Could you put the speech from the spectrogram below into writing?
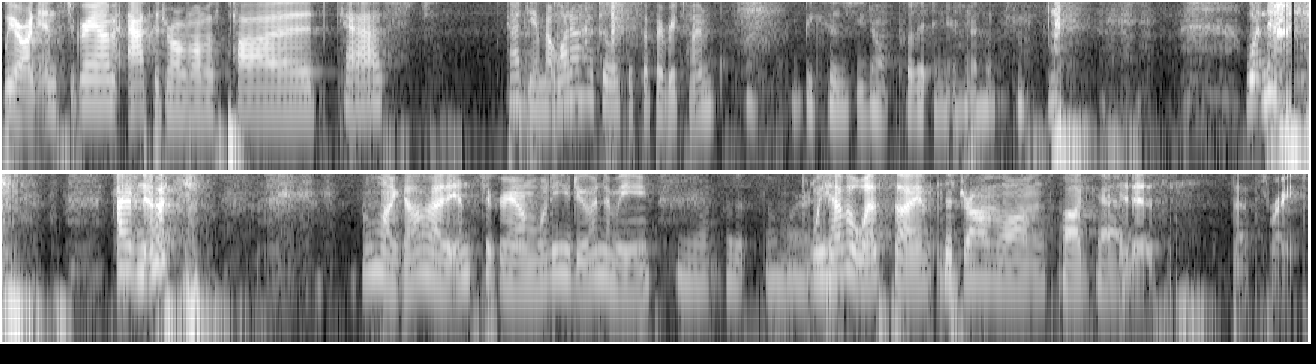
We are on Instagram at the Drama Mamas Podcast. God damn it, why do I have to look this up every time? Because you don't put it in your notes. What notes? I have notes. Oh my god, Instagram, what are you doing to me? You don't put it somewhere. We have a website. The Drama Moms podcast. It is. That's right.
